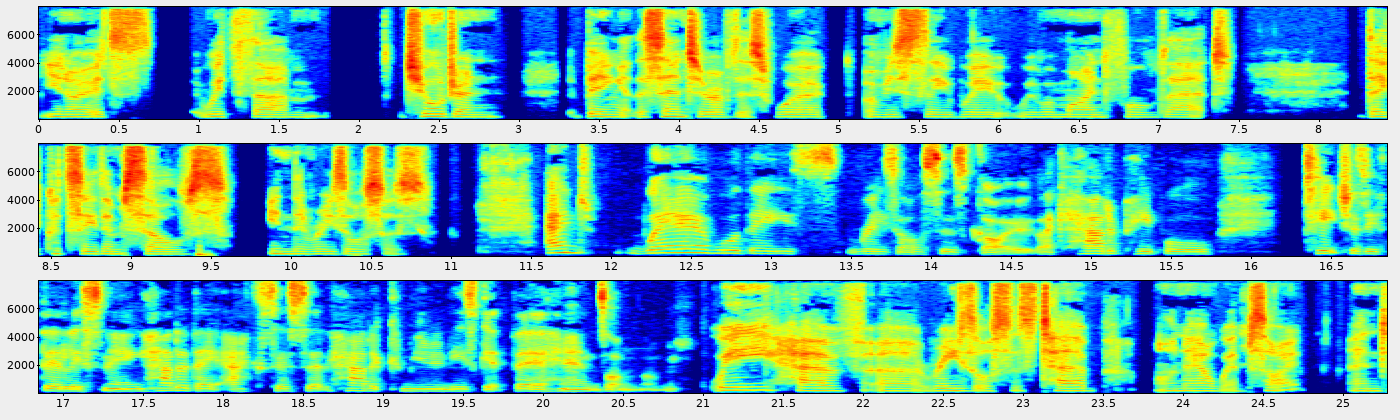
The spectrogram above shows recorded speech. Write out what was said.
you know, it's with um, children being at the center of this work, obviously we, we were mindful that they could see themselves in the resources. And where will these resources go? Like, how do people, teachers, if they're listening, how do they access it? How do communities get their hands on them? We have a resources tab on our website, and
